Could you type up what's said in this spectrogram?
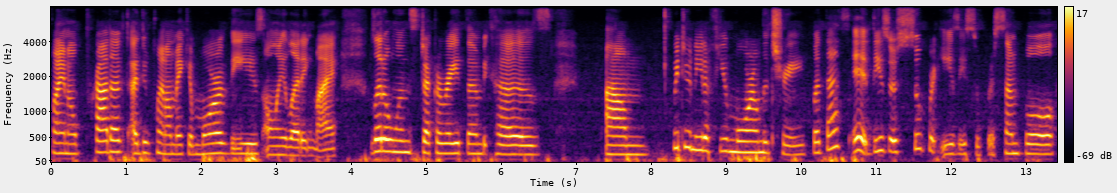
final product. I do plan on making more of these, only letting my little ones decorate them because um, we do need a few more on the tree, but that's it. These are super easy, super simple.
